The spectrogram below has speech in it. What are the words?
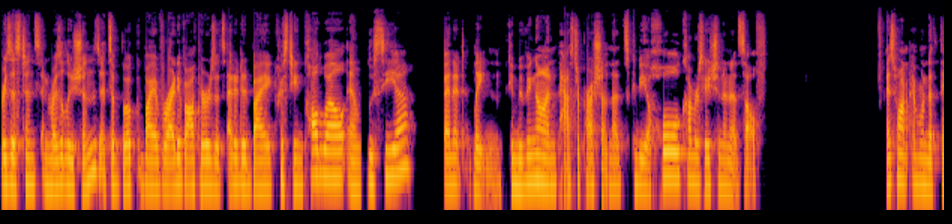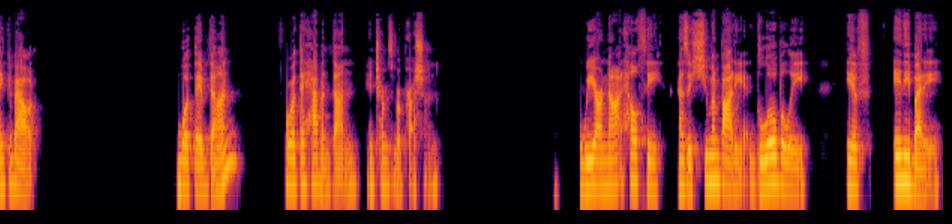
Resistance, and Resolutions. It's a book by a variety of authors. It's edited by Christine Caldwell and Lucia Bennett Leighton. Okay, moving on past oppression. That can be a whole conversation in itself. I just want everyone to think about what they've done or what they haven't done in terms of oppression. We are not healthy as a human body globally if anybody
